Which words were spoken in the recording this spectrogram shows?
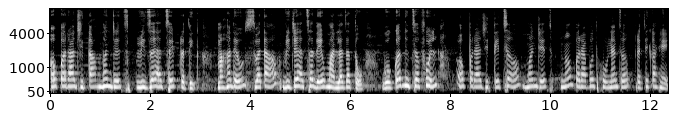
अपराजिता म्हणजेच विजयाचे प्रतीक. महादेव स्वतः विजयाचा देव मानला जातो. गोकर्णीचं फूल अपराजितेचं म्हणजेच न पराभूत होण्याचं प्रतीक आहे.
